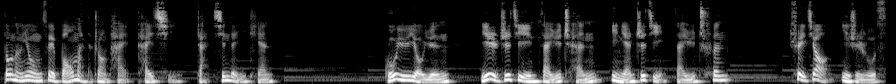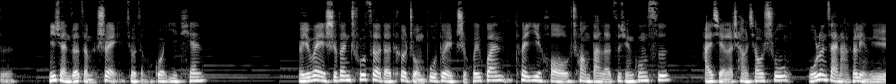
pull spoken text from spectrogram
都能用最饱满的状态开启崭新的一天。古语有云：“一日之计在于晨，一年之计在于春。”睡觉亦是如此，你选择怎么睡，就怎么过一天。有一位十分出色的特种部队指挥官，退役后创办了咨询公司，还写了畅销书，无论在哪个领域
